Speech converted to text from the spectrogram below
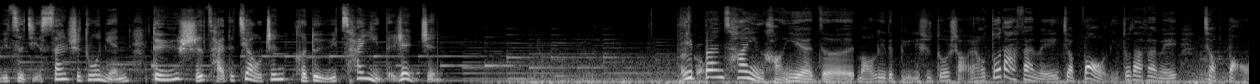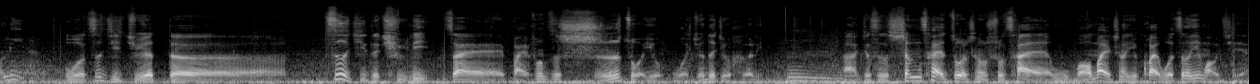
于自己三十多年对于食材的较真和对于餐饮的认真。一般餐饮行业的毛利的比例是多少？然后多大范围叫暴利，多大范围叫薄利啊？我自己觉得自己的取利在百分之十左右，我觉得就合理。嗯，啊，就是生菜做成熟菜五毛卖成一块，我挣一毛钱。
